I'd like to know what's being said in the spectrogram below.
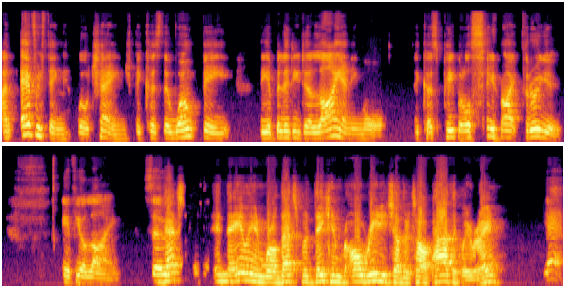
And everything will change because there won't be the ability to lie anymore because people will see right through you if you're lying. So that's in the alien world, that's what they can all read each other telepathically, right? Yeah.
